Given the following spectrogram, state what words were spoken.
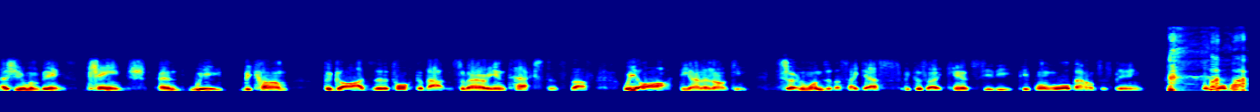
as human beings change, and we become the gods that are talked about in Sumerian texts and stuff. We are the Anunnaki. Certain ones of us, I guess, because I can't see the people in Walmarts as being the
